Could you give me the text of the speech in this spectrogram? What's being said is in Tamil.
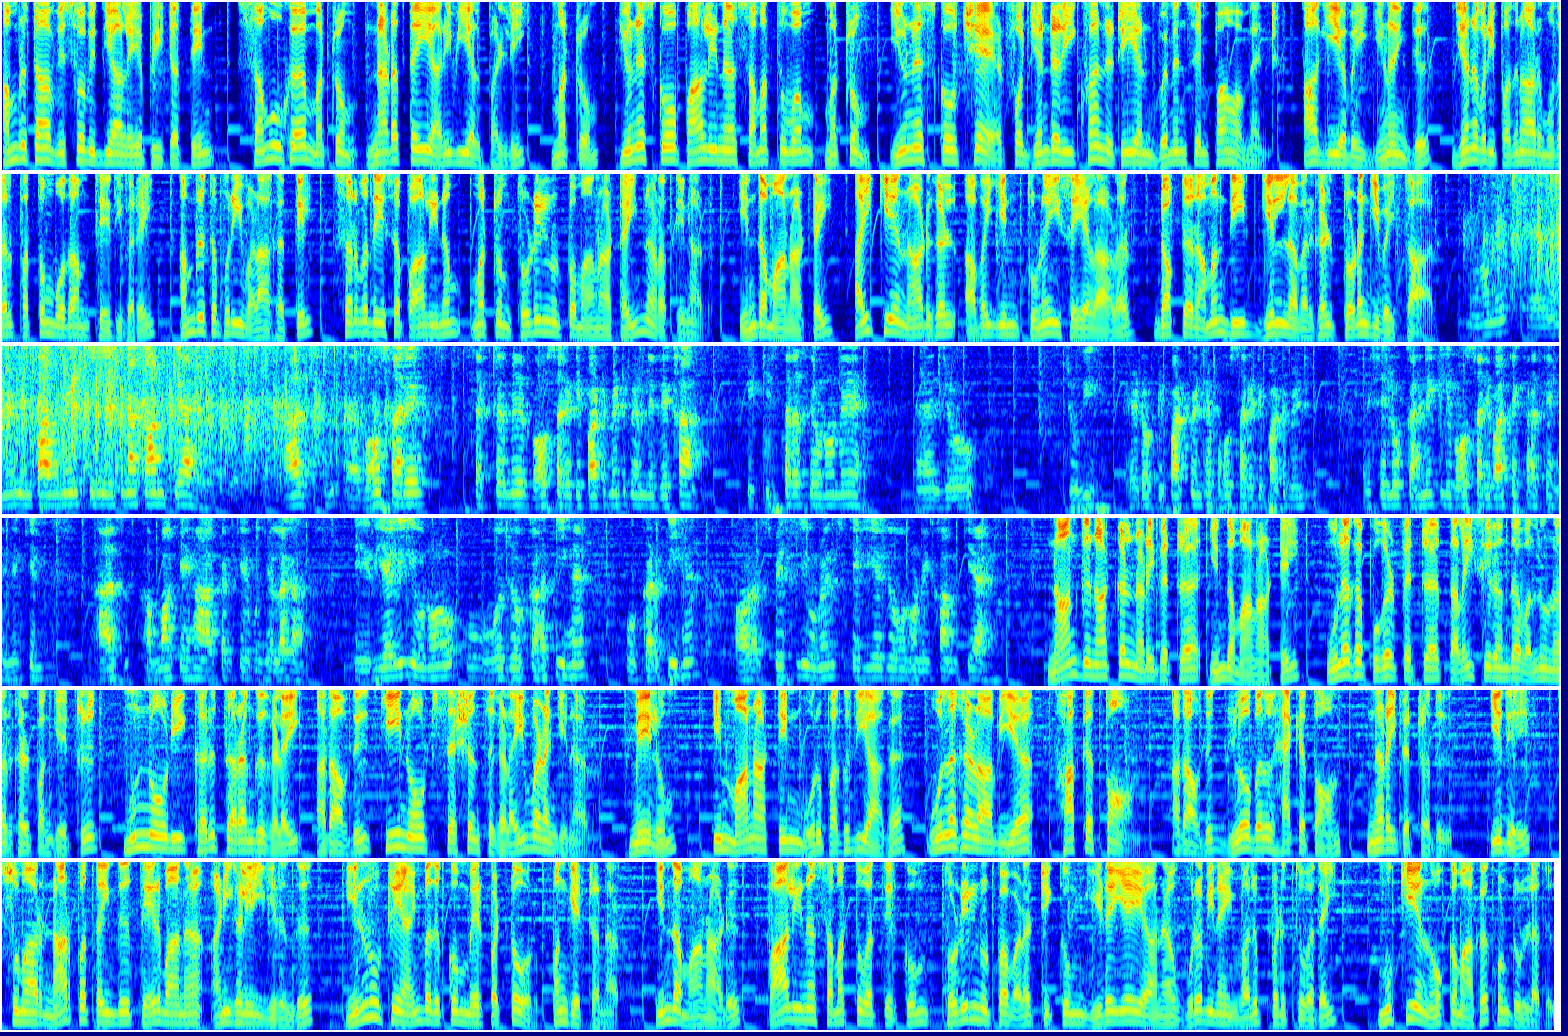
அம்ருதா விஸ்வவித்யாலய பீட்டத்தின் சமூக மற்றும் நடத்தை அறிவியல் பள்ளி மற்றும் யுனெஸ்கோ பாலின சமத்துவம் மற்றும் UNESCO chair for gender equality and women's empowerment ஆகியவை இணைந்து ஜனவரி பதினாறு முதல் பத்தொன்பதாம் தேதி வரை அமிர்தபுரி வளாகத்தில் சர்வதேச பாலினம் மற்றும் தொழில்நுட்ப மாநாட்டை நடத்தினர். இந்த மாநாட்டை ஐக்கிய நாடுகள் அவையின் துணை செயலாளர் டாக்டர் அமன்தீப் கில் அவர்கள் தொடங்கி வைத்தார் उन्होंने वुमेन एम्पावरमेंट के लिए इतना काम किया है आज अ, बहुत सारे सेक्टर में बहुत सारे डिपार्टमेंट में हमने देखा कि किस तरह से उन्होंने अ, जो जो भी हेड ऑफ डिपार्टमेंट है बहुत सारे डिपार्टमेंट ऐसे लोग कहने के लिए बहुत सारी बातें कहते हैं लेकिन आज अम्मा के यहाँ आकर के मुझे लगा कि रियली उन्होंने वो जो कहती हैं वो करती हैं और स्पेशली वुमेंस के लिए जो उन्होंने काम किया है நான்கு நாட்கள் நடைபெற்ற இந்த மாநாட்டில் உலக புகழ்பெற்ற தலைசிறந்த வல்லுநர்கள் பங்கேற்று முன்னோடி கருத்தரங்குகளை அதாவது கீநோட் செஷன்ஸ்களை வழங்கினர் மேலும் இம்மாநாட்டின் ஒரு பகுதியாக உலகளாவிய ஹாக்கத்தான் அதாவது குளோபல் ஹேக்கத்தான் நடைபெற்றது இதில் சுமார் நாற்பத்தைந்து தேர்வான அணிகளில் இருந்து இருநூற்றி ஐம்பதுக்கும் மேற்பட்டோர் பங்கேற்றனர். இந்த மாநாடு பாலின சமத்துவத்திற்கும் தொழில்நுட்ப வளர்ச்சிக்கும் இடையேயான உறவினை வலுப்படுத்துவதை முக்கிய நோக்கமாக கொண்டுள்ளது.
